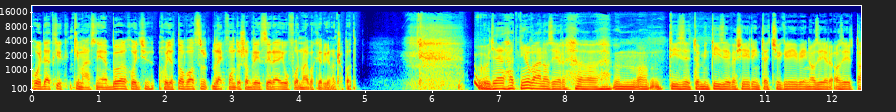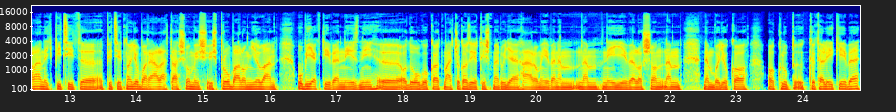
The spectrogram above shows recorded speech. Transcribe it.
hogy lehet kimászni ebből, hogy, hogy a tavasz legfontosabb részére jó formába kerüljön a csapat. Ugye hát nyilván azért tíz, több mint tíz éves érintettség révén azért, azért talán egy picit, picit nagyobb a rálátásom, és, és próbálom nyilván objektíven nézni a dolgokat, már csak azért is, mert ugye három éve, nem, nem négy éve lassan nem, nem vagyok a, a klub kötelékébe,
